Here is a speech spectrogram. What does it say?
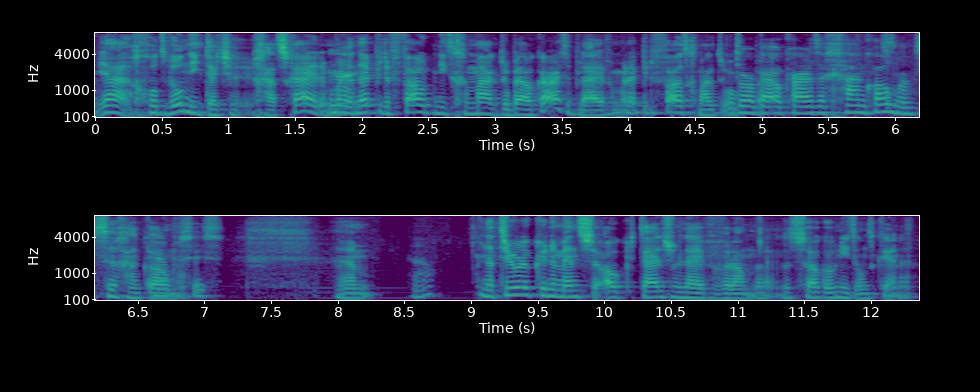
ja, God wil niet dat je gaat scheiden. Maar Nee. dan heb je de fout niet gemaakt door bij elkaar te blijven. Maar dan heb je de fout gemaakt door, door bij elkaar te gaan komen. te gaan Ja, komen. precies. Ehm, Ja. Natuurlijk kunnen mensen ook tijdens hun leven veranderen. Dat zal ik ook niet ontkennen.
